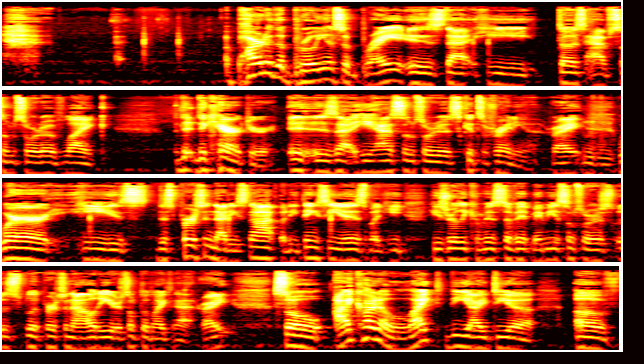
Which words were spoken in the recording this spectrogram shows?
part of the brilliance of Bray is that he does have some sort of like the, the character i- is, that he has some sort of schizophrenia, right? Mm-hmm. Where he's this person that he's not, but he thinks he is, but he he's really convinced of it. Maybe it's some sort of split personality or something like that, right? So I kind of liked the idea of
